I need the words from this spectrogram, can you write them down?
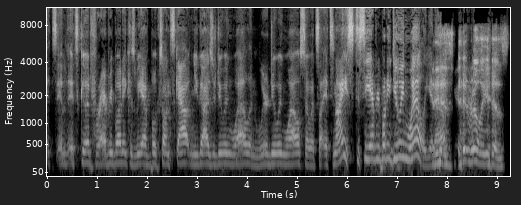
it's it, it's good for everybody because we have books on Scout, and you guys are doing well, and we're doing well. So it's like it's nice to see everybody doing well. You know, It is. It really is.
